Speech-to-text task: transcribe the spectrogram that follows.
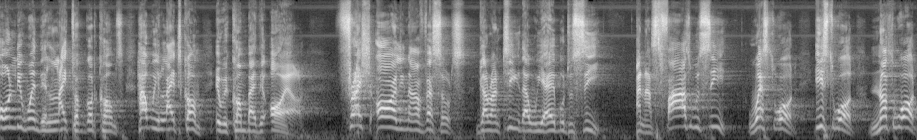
Only when the light of God comes. How will light come? It will come by the oil. Fresh oil in our vessels guarantee that we are able to see. And as far as we see, westward, eastward, northward,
